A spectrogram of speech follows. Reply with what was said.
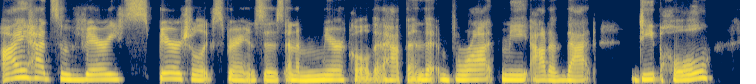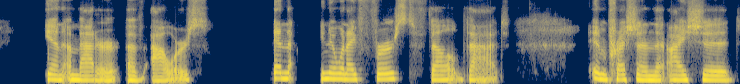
I had some very spiritual experiences and a miracle that happened that brought me out of that deep hole in a matter of hours. And, you know, when I first felt that impression that I should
